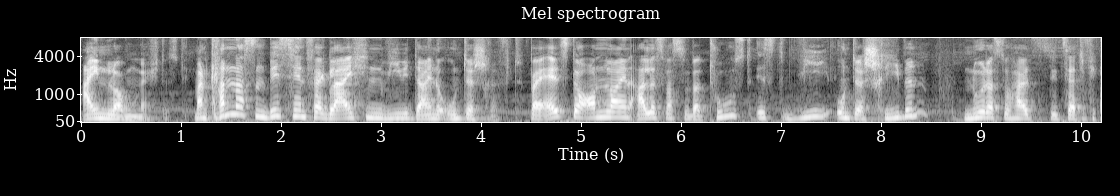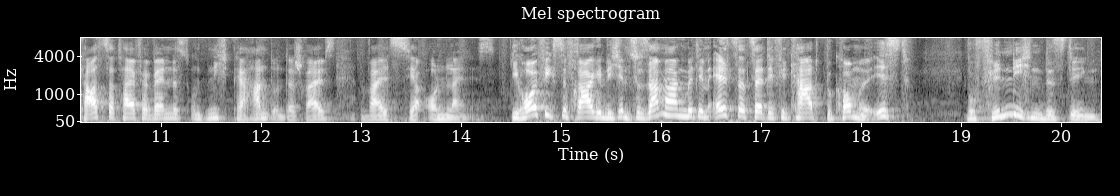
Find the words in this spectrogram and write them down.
einloggen möchtest. Man kann das ein bisschen vergleichen wie deine Unterschrift. Bei Elster Online, alles was du da tust, ist wie unterschrieben nur dass du halt die Zertifikatsdatei verwendest und nicht per Hand unterschreibst, weil es ja online ist. Die häufigste Frage, die ich im Zusammenhang mit dem Elster-Zertifikat bekomme, ist, wo finde ich denn das Ding?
